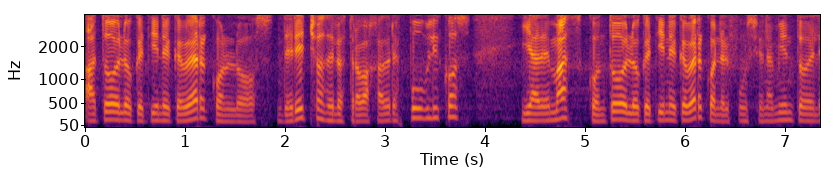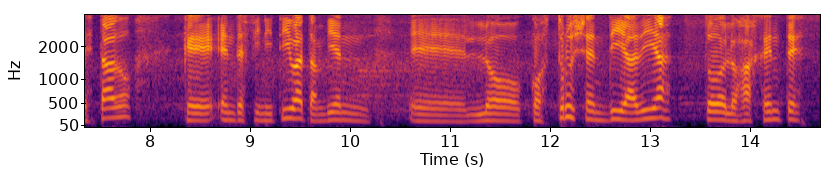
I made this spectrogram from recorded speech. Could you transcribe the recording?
a todo lo que tiene que ver con los derechos de los trabajadores públicos y además con todo lo que tiene que ver con el funcionamiento del Estado, que en definitiva también eh, lo construyen día a día todos los agentes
